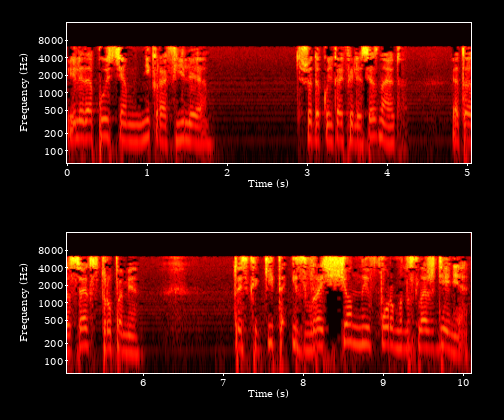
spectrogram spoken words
или, допустим, некрофилия. Что такое некрофилия, все знают? Это секс с трупами то есть какие-то извращенные формы наслаждения.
